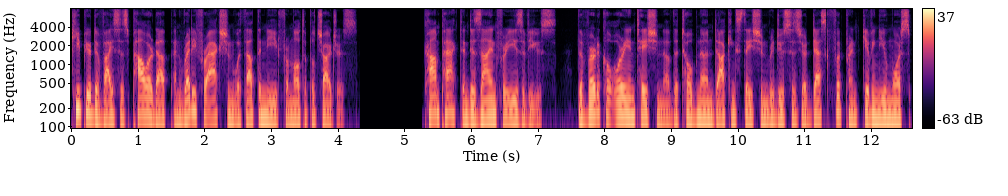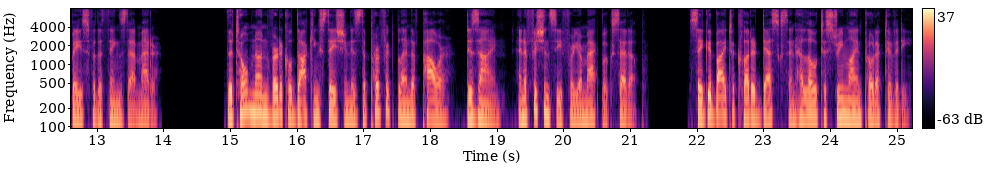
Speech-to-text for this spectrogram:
Keep your devices powered up and ready for action without the need for multiple chargers. Compact and designed for ease of use, the vertical orientation of the Tobenone docking station reduces your desk footprint, giving you more space for the things that matter. The Tobenone vertical docking station is the perfect blend of power, design, and efficiency for your MacBook setup. Say goodbye to cluttered desks and hello to streamlined productivity.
